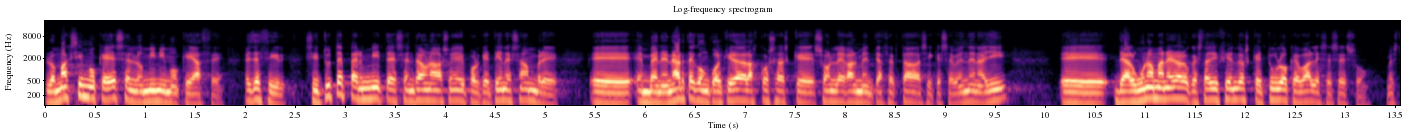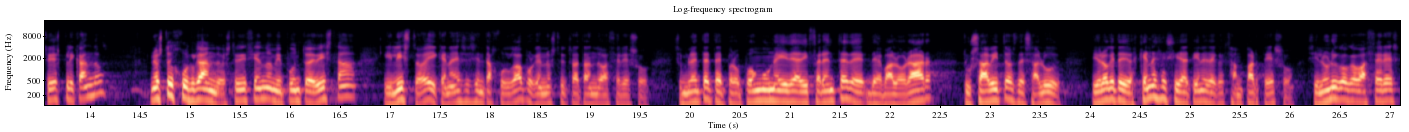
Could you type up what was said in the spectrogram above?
lo máximo que es en lo mínimo que hace. Es decir, si tú te permites entrar a una gasolinera y porque tienes hambre eh, envenenarte con cualquiera de las cosas que son legalmente aceptadas y que se venden allí, eh, de alguna manera lo que está diciendo es que tú lo que vales es eso. ¿Me estoy explicando? No estoy juzgando, estoy diciendo mi punto de vista y listo, ¿eh? y que nadie se sienta juzgado porque no estoy tratando de hacer eso. Simplemente te propongo una idea diferente de, valorar tus hábitos de salud. Yo lo que te digo es, ¿qué necesidad tienes de zamparte eso? Si lo único que va a hacer es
